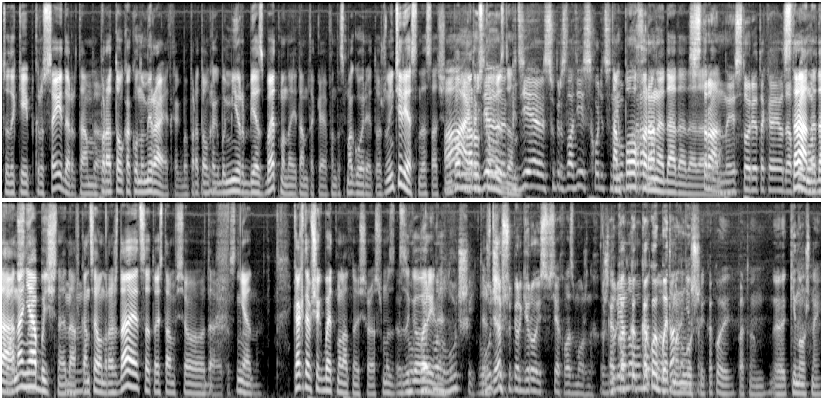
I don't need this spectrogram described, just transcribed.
to the Cape Crusader, там Да. про то, как он умирает, как бы, про то, как бы мир без Бэтмена, и там такая фантасмагория тоже. Ну, интересно достаточно. А, Помню, на русском где, издан. где суперзлодей сходится на Там его похороны, да-да-да. Странная история такая, да. Странно, Полуарт да, она необычная, да. В конце он рождается, то есть там все. Да, это Нет, странно. Как ты вообще к Бэтмену относишься, раз мы Ну, заговорили? Бэтмен лучший. Ты лучший ждёшь? супергерой из всех возможных. Жду Как- ли я как- нового какой Бэтмена? Да, Бэтмен конечно. лучший? Какой потом? э, киношный?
